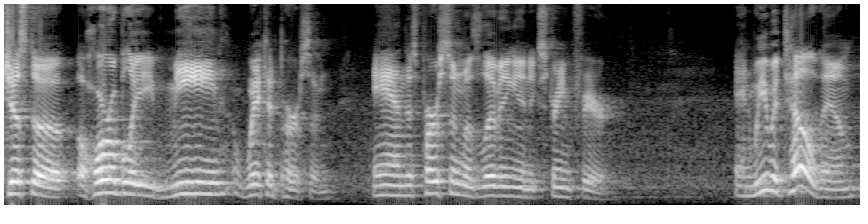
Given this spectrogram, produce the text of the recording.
just a, a horribly mean, wicked person. And this person was living in extreme fear. And we would tell them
